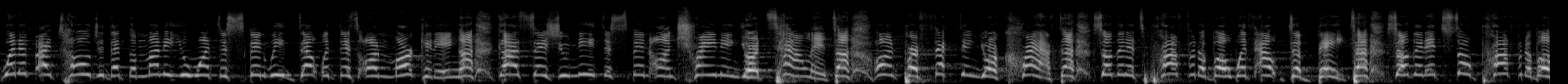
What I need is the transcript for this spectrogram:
what if I told you that the money you want to spend, we've dealt with this on marketing. Uh, God says you need to spend on training your talent, on perfecting your craft, so that it's profitable without debate, so that it's so profitable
